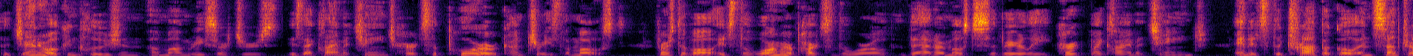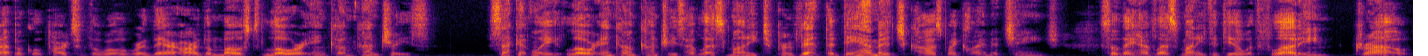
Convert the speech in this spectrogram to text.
The general conclusion among researchers is that climate change hurts the poorer countries the most. First of all, it's the warmer parts of the world that are most severely hurt by climate change and it's the tropical and subtropical parts of the world where there are the most lower income countries. Secondly, lower income countries have less money to prevent the damage caused by climate change, so they have less money to deal with flooding, drought,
